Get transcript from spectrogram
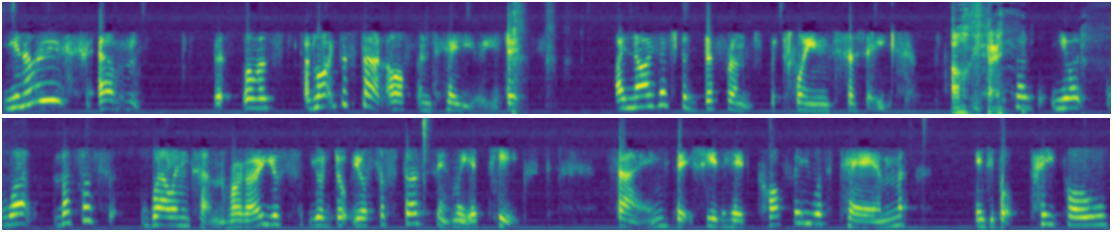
you know, um, well, I'd like to start off and tell you that I noticed the difference between cities. Okay. Because your what this is Wellington, righto? Your your your sister sent me a text saying that she'd had coffee with Tam, and she put People's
